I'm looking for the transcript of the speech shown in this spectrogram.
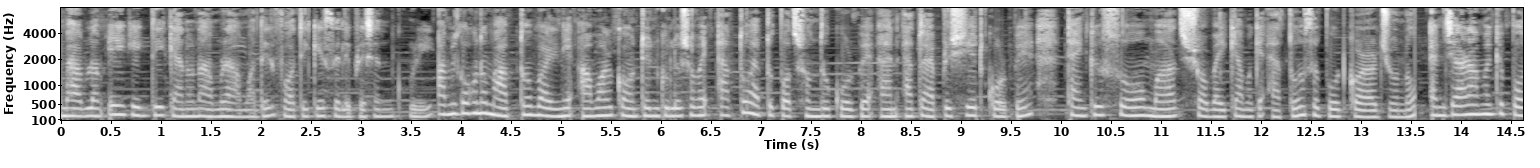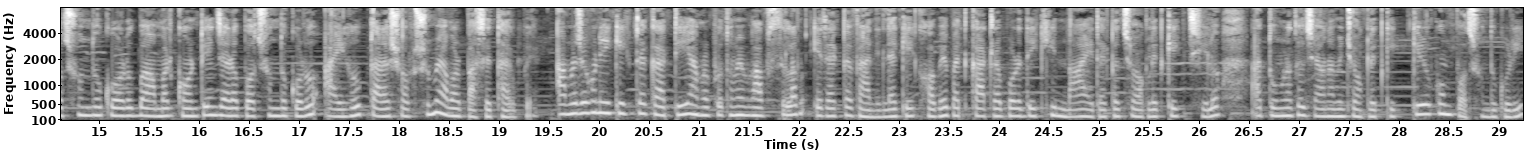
ভাবলাম, এই কেক দিয়ে কেননা আমরা আমাদের ফটিকে সেলিব্রেশন করি। আমি কখনো ভাবতেও পারিনি আমার কন্টেন্টগুলো সবাই এত এত পছন্দ করবে অ্যান্ড এত অ্যাপ্রিসিয়েট করবে। থ্যাংক ইউ সো মাচ সবাইকে আমাকে এত সাপোর্ট করার জন্য। অ্যান্ড যারা আমাকে পছন্দ করো বা আমার কন্টেন্ট যারা পছন্দ করো আই হোপ তারা সবসময় আমার পাশে থাকবে। আমরা যখন এই কেকটা কাটি, আমরা প্রথমে ভাবছিলাম, এটা একটা ভ্যানিলা কেক হবে বাট কাটার পরে দেখি, না, এটা একটা চকলেট কেক ছিল। আর তোমরা তো জানো, আমি চকলেট কেক কীরকম পছন্দ করি।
